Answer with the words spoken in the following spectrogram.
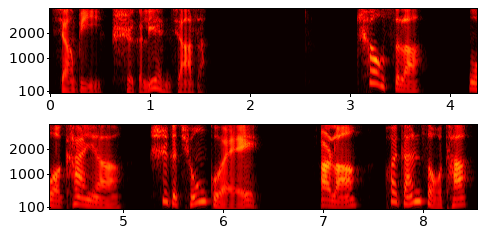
想必是个练家子。臭死了！我看呀，是个穷鬼。二郎，快赶走他！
